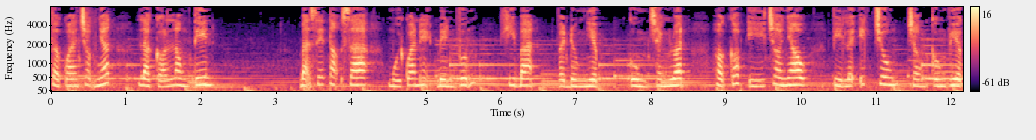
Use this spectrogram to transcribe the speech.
và quan trọng nhất là có lòng tin. Bạn sẽ tạo ra mối quan hệ bền vững khi bạn và đồng nghiệp cùng tranh luận hoặc góp ý cho nhau vì lợi ích chung trong công việc.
